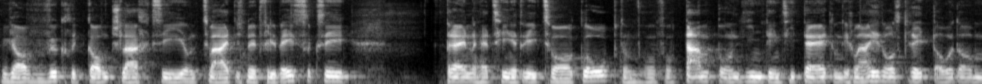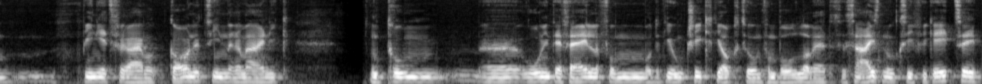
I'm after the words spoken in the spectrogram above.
war ja wirklich ganz schlecht gewesen. und das zweite war nicht viel besser gewesen. Der Trainer hat es hinten zwar gelobt und von Tempo und Intensität und ich weiß nicht was geredet, aber da bin ich jetzt für einmal gar nicht seiner Meinung. Und darum, äh, ohne den Fehler vom, oder die ungeschickte Aktion von Bolla wäre das ein 1-0 für GC.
